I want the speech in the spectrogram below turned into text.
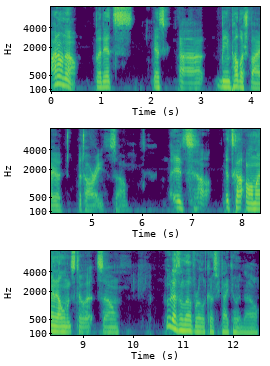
I don't know, but it's it's uh being published by Atari, so it's uh, it's got online elements to it, so Who doesn't love Roller Coaster Tycoon though?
